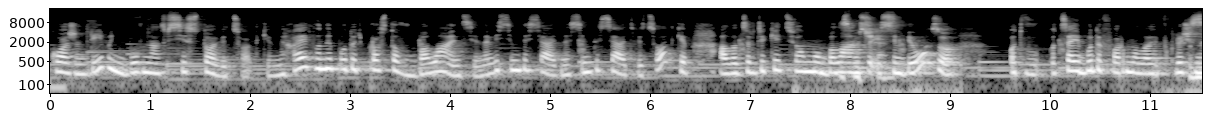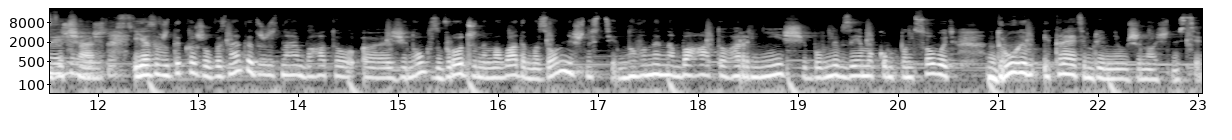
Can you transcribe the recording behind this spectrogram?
кожен рівень був на всі 100%. Нехай вони будуть просто в балансі на 80, на 70%, але завдяки цьому балансу Звичайно. і симбіозу, от оце і буде формула включеної Звичайно. жіночності. Я завжди кажу: ви знаєте, я дуже знаю багато е, жінок з вродженими вадами зовнішності, але вони набагато гарніші, бо вони взаємокомпенсовують другим і третім рівнем жіночності.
